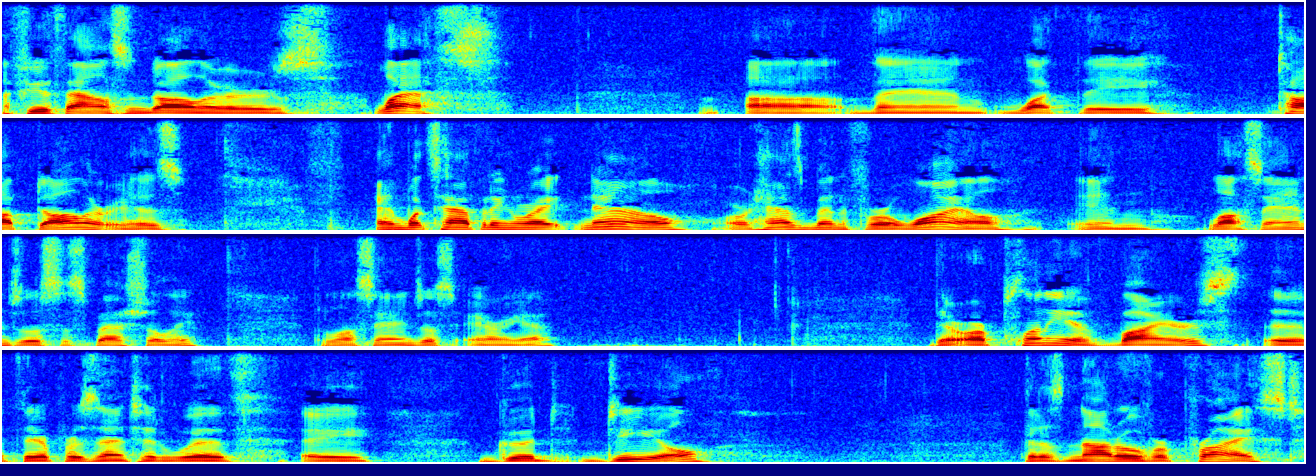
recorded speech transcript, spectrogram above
a few thousand dollars less uh, than what the top dollar is. And what's happening right now, or it has been for a while in Los Angeles, especially the Los Angeles area, there are plenty of buyers. If they're presented with a good deal that is not overpriced,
